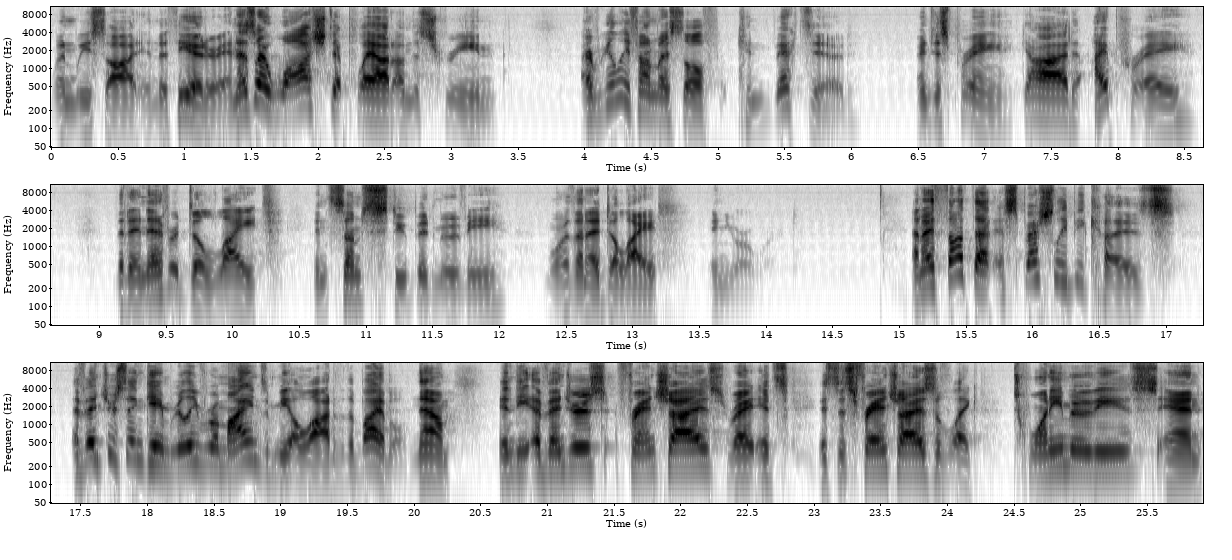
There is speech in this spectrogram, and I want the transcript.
when we saw it in the theater. And as I watched it play out on the screen, I really found myself convicted and just praying, God, I pray that I never delight in some stupid movie more than I delight in your word. And I thought that especially because Avengers Endgame really reminds me a lot of the Bible. Now, in the Avengers franchise, right, it's, it's this franchise of like 20 movies, and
